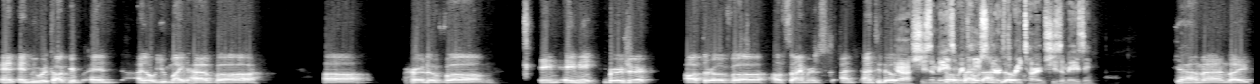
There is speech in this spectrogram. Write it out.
and and we were talking and I know you might have uh uh heard of um Amy Berger author of uh, Alzheimer's Antidote. Yeah, she's amazing. We've hosted her three times. She's amazing. Yeah, man. Like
